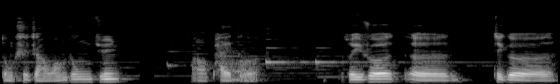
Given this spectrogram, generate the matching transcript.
董事长王中军啊拍得，所以说呃这个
